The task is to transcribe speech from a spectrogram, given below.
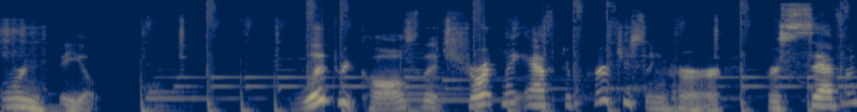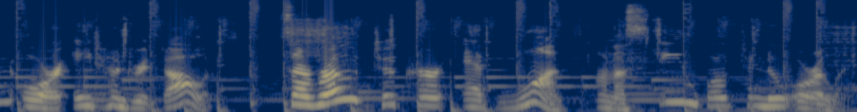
cornfield. Wood recalls that shortly after purchasing her for seven or eight hundred dollars, Cirode took her at once on a steamboat to New Orleans,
